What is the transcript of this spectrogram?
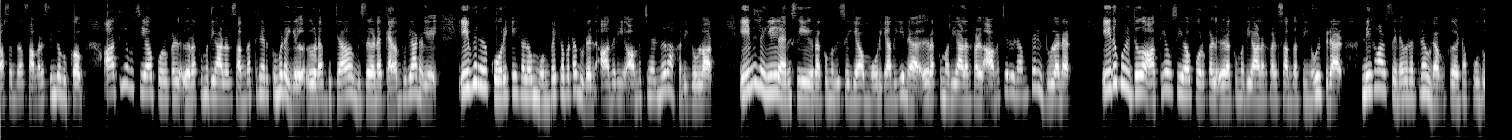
வசந்த சமரசிங்கவுக்கும் அத்தியாவசிய பொருட்கள் இறக்குமதியாளர் சங்கத்தினருக்கும் இடையில் இடம்பெற்ற விசேட கலந்துரையாடலில் இவ்விரு கோரிக்கைகளும் முன்வைக்கப்பட்டதுடன் அதனை அமைச்சர் நிராகரித்துள்ளார். இந்நிலையில் அரிசியை இறக்குமதி செய்ய முடியாது என இறக்குமதியாளர்கள் அமைச்சரிடம் தெரிவித்துள்ளனர். இது குறித்து அத்தியாவசிய பொருட்கள் இறக்குமதியாளர்கள் சங்கத்தின் உறுப்பினர் நிகால் சினவரத்னவிடம் கேட்டபோது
